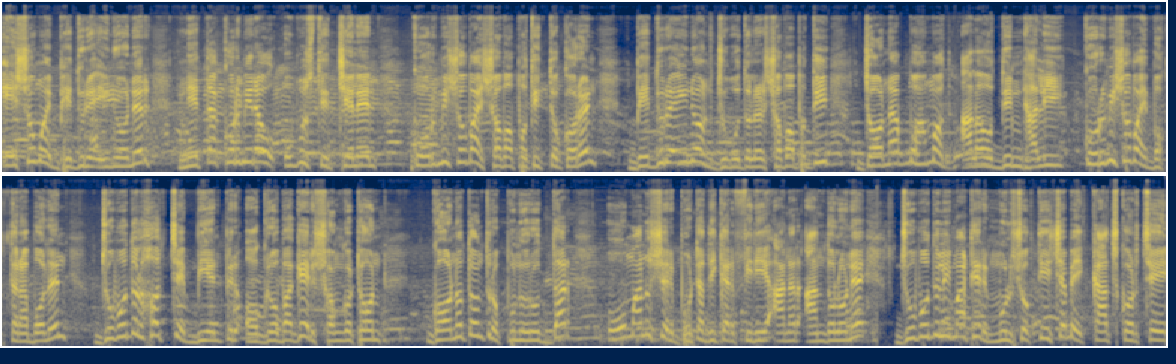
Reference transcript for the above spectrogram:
এ সময় ভেদুরে ইউনিয়নের নেতাকর্মীরাও উপস্থিত ছিলেন। কর্মী সভায় সভাপতিত্ব করেন বেদুরে ইউনিয়ন যুবদলের সভাপতি জনাব মোহাম্মদ আলাউদ্দিন ঢালি। কর্মী সভায় বক্তারা বলেন, যুবদল হচ্ছে বিএনপির অগ্রভাগের সংগঠন। গণতন্ত্র পুনরুদ্ধার ও মানুষের ভোটাধিকার ফিরিয়ে আনার আন্দোলনে যুবদলী মাঠের মূল শক্তি হিসেবে কাজ করছে।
